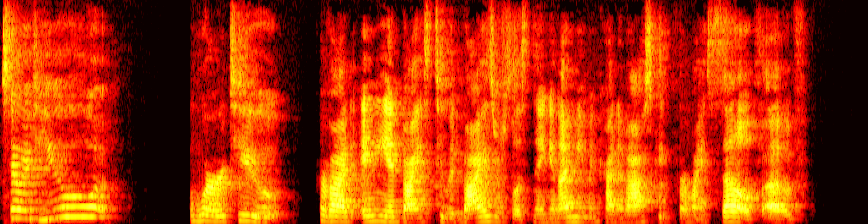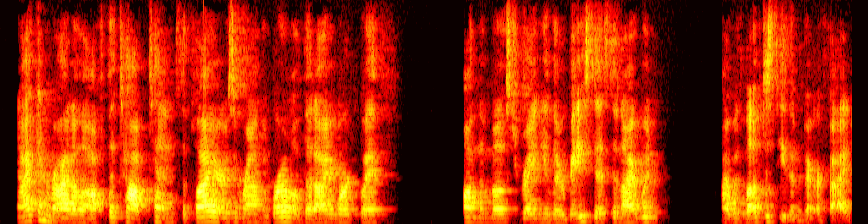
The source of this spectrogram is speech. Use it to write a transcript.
So, if you were to provide any advice to advisors listening, and I'm even kind of asking for myself of I can rattle off the top 10 suppliers around the world that I work with on the most regular basis and I would I would love to see them verified.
